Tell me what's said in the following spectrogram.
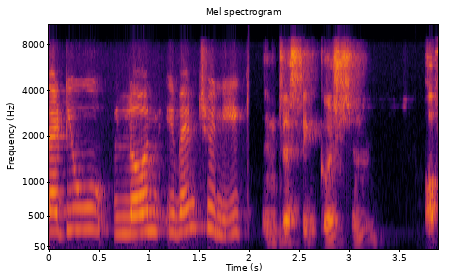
that you learn eventually? interesting question of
